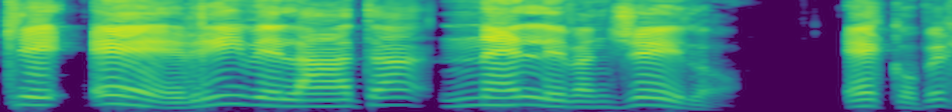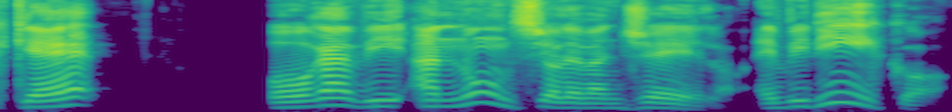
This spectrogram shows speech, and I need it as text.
che è rivelata nell'Evangelo. Ecco perché ora vi annunzio l'Evangelo e vi dico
